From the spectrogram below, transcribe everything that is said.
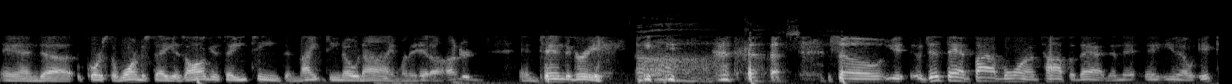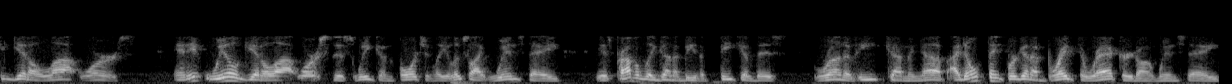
And, uh, of course, the warmest day is August 18th in 1909 when it hit 110 degrees. so you- just add five more on top of that, and it, it- you know it can get a lot worse, and it will get a lot worse this week. Unfortunately, it looks like Wednesday is probably going to be the peak of this run of heat coming up. I don't think we're going to break the record on Wednesday,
